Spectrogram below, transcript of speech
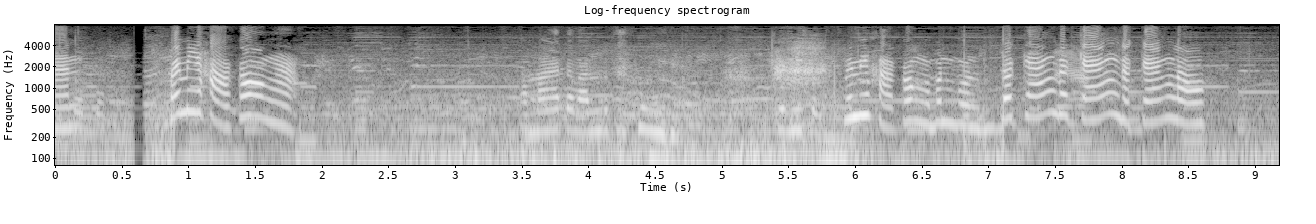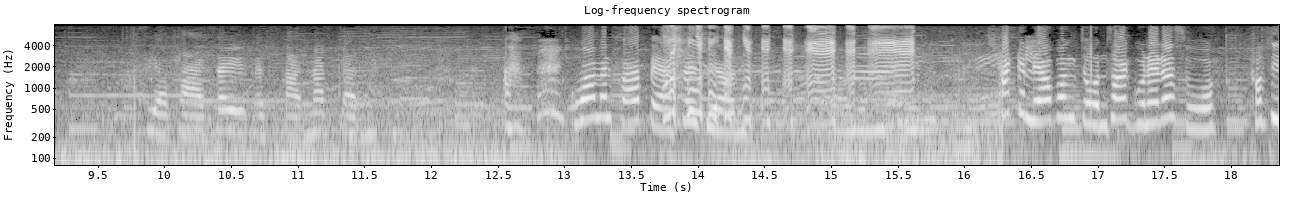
นั้น ไม่มีขากล้องอะเอามาแต่วันพรุ่งนี้จะมีตรงไม่มีขากล้องกับบนบนเดอะแก๊งเดอะแก๊งเดอะแก๊งเรา เสียผ่าใส่ผ่านัดกันกูว่ามันฟ้าแฝดใช่เสียวนี่ถ้ากันเลี้ยวบังโจรซอยกูในด้าสูเขาสิ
